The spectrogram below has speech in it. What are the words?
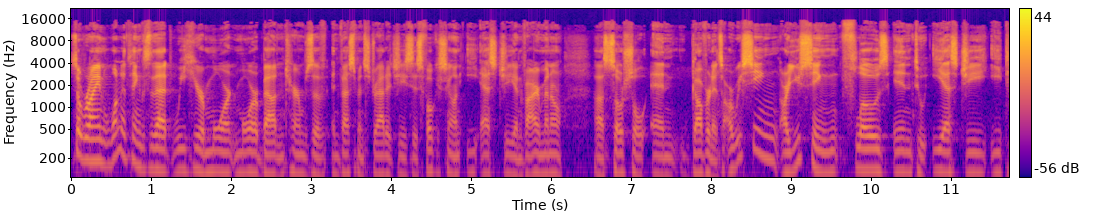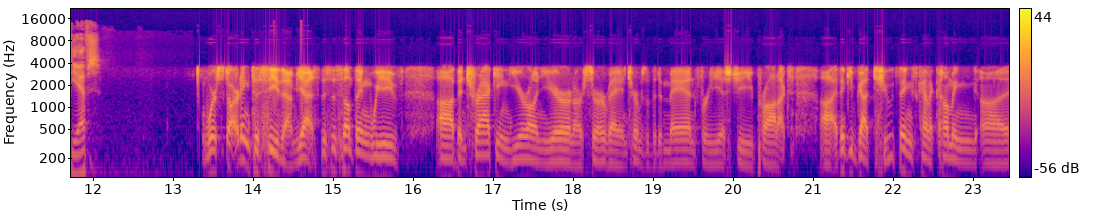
So, Ryan, one of the things that we hear more and more about in terms of investment strategies is focusing on ESG, environmental, uh, social, and governance. Are we seeing? Are you seeing flows into ESG ETFs? We're starting to see them. Yes, this is something we've uh, been tracking year on year in our survey in terms of the demand for ESG products. Uh, I think you've got two things kind of coming, uh,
